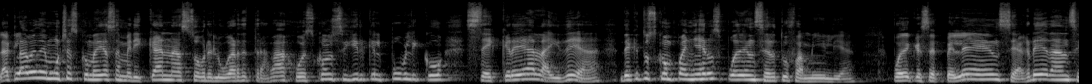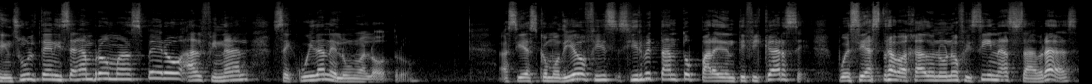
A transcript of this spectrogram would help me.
La clave de muchas comedias americanas sobre el lugar de trabajo es conseguir que el público se crea la idea de que tus compañeros pueden ser tu familia. Puede que se peleen, se agredan, se insulten y se hagan bromas, pero al final se cuidan el uno al otro. Así es como The Office sirve tanto para identificarse, pues si has trabajado en una oficina sabrás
